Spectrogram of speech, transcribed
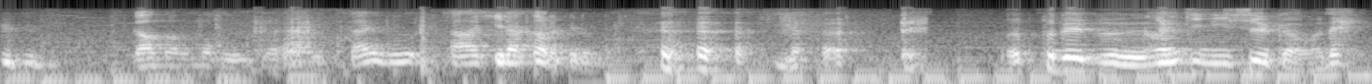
そう頑張るもうだいぶ差開かれてる。ん でとりあえず秋2週間はね。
